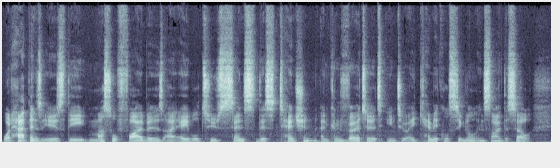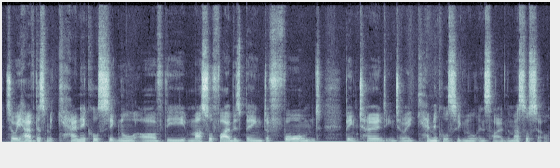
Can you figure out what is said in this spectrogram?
what happens is the muscle fibers are able to sense this tension and convert it into a chemical signal inside the cell. So we have this mechanical signal of the muscle fibers being deformed, being turned into a chemical signal inside the muscle cell.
